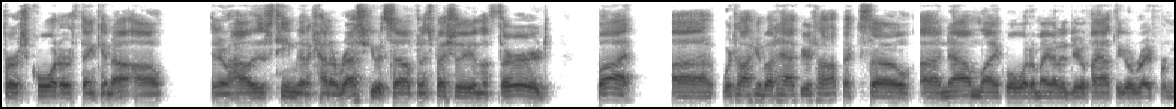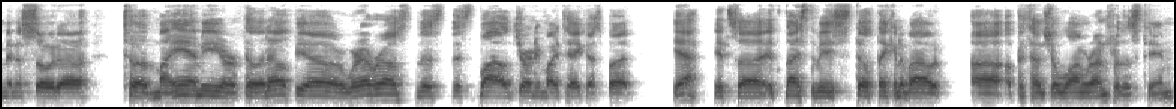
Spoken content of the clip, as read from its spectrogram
first quarter thinking, uh oh, you know, how is this team going to kind of rescue itself, and especially in the third. But uh, we're talking about happier topics. So uh, now I'm like, well, what am I going to do if I have to go right from Minnesota to Miami or Philadelphia or wherever else this this wild journey might take us? But yeah, it's uh, it's nice to be still thinking about uh, a potential long run for this team.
